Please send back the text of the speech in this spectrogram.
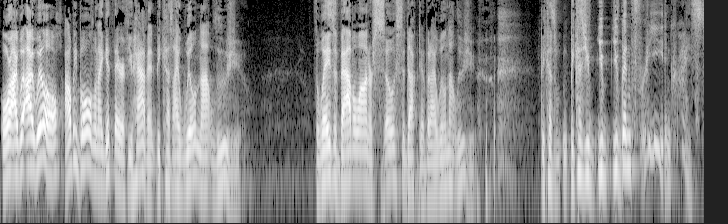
Or I, w- I will, I'll be bold when I get there if you haven't, because I will not lose you. The ways of Babylon are so seductive, but I will not lose you. because because you, you, you've been freed in Christ.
